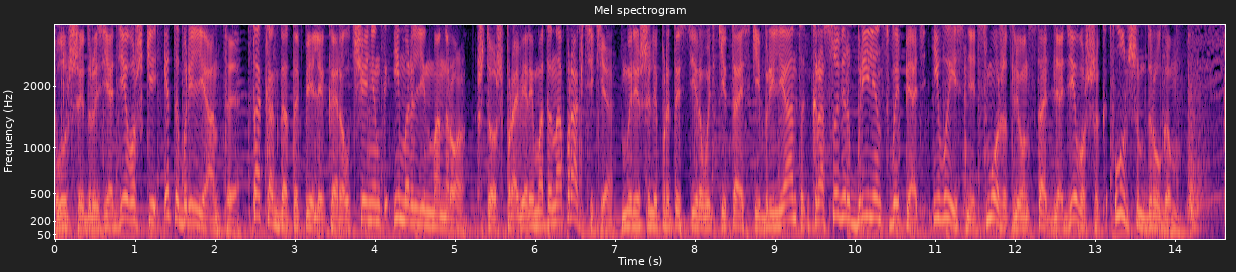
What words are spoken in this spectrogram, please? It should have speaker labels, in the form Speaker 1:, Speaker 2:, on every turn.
Speaker 1: Лучшие друзья девушки — это бриллианты. Так когда-то пели Кэрол Ченнинг и Мэрилин Монро. Что ж, проверим это на практике. Мы решили протестировать китайский бриллиант кроссовер Brilliance V5 и выяснить, сможет ли он стать для девушек лучшим другом.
